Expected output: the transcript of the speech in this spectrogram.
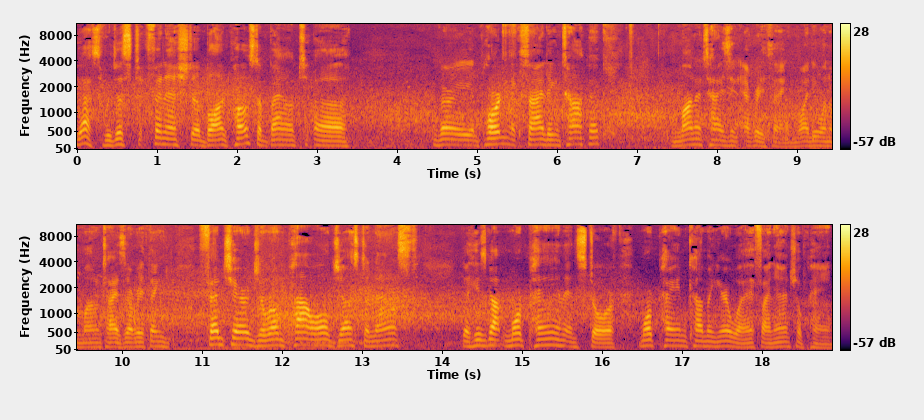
Yes, we just finished a blog post about a very important, exciting topic monetizing everything. Why do you want to monetize everything? Fed Chair Jerome Powell just announced that he's got more pain in store, more pain coming your way, financial pain.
